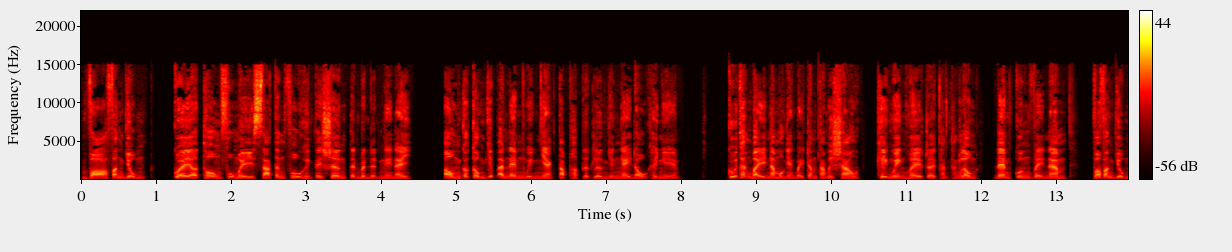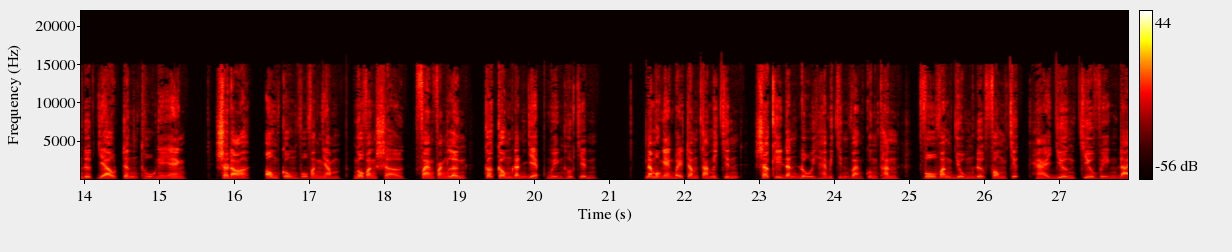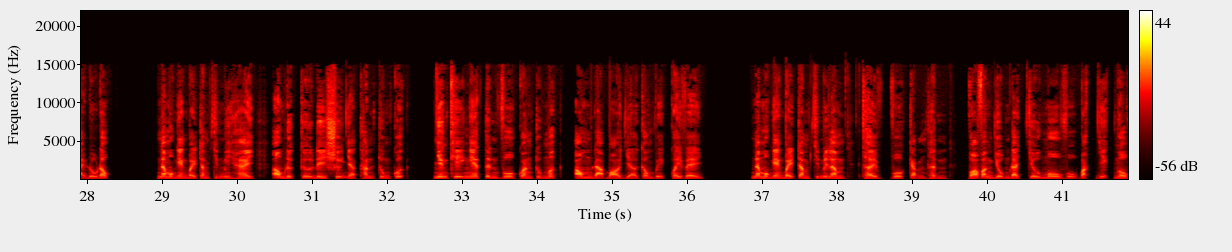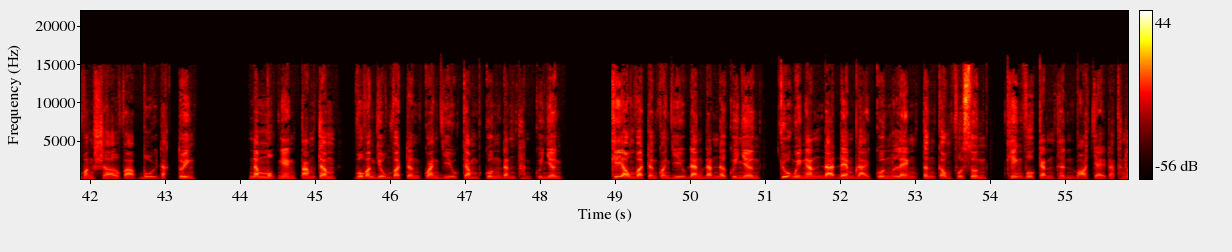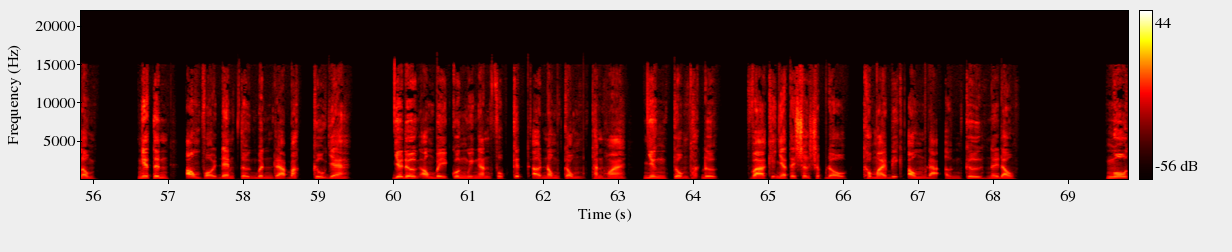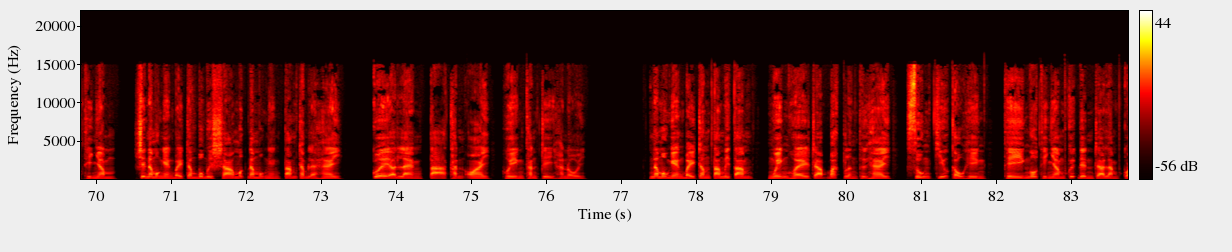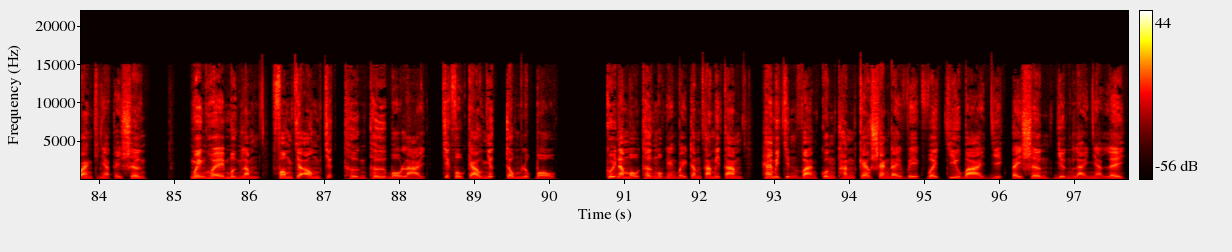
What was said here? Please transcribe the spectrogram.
Võ Văn Dũng, quê ở thôn Phú Mỹ, xã Tân Phú, huyện Tây Sơn, tỉnh Bình Định ngày nay. Ông có công giúp anh em Nguyễn Nhạc tập hợp lực lượng những ngày đầu khai nghĩa. Cuối tháng 7 năm 1786, khi Nguyễn Huệ rời thành Thăng Long, đem quân về Nam, Võ Văn Dũng được giao trấn thủ Nghệ An. Sau đó, ông cùng Vũ Văn Nhậm, Ngô Văn Sợ, Phan Văn Lân có công đánh dẹp Nguyễn Hữu Chỉnh. Năm 1789, sau khi đánh đuổi 29 vạn quân Thanh, Vũ Văn Dũng được phong chức Hải Dương Chiêu Viện Đại Đô Đốc. Năm 1792, ông được cử đi sứ nhà Thanh Trung Quốc, nhưng khi nghe tin vua Quang Trung mất, ông đã bỏ dở công việc quay về. Năm 1795, thời vua Cảnh Thịnh, Võ Văn Dũng đã chủ mưu vụ bắt giết Ngô Văn Sợ và Bùi Đắc Tuyên. Năm 1800, Vũ Văn Dũng và Trần Quang Diệu cầm quân đánh thành Quy Nhơn. Khi ông và Trần Quang Diệu đang đánh ở Quy Nhơn, chúa Nguyễn Ánh đã đem đại quân lén tấn công Phú Xuân, khiến vua Cảnh Thịnh bỏ chạy ra Thăng Long. Nghe tin, ông vội đem tượng binh ra bắt cứu giá. Giữa đường ông bị quân Nguyễn Ánh phục kích ở Nông Trống, Thanh Hóa, nhưng trốn thoát được. Và khi nhà Tây Sơn sụp đổ, không ai biết ông đã ẩn cư nơi đâu. Ngô Thị Nhậm, sinh năm 1746, mất năm 1802, quê ở làng Tả Thanh Oai, huyện Thanh Trì, Hà Nội. Năm 1788, Nguyễn Huệ ra Bắc lần thứ hai, xuống chiếu cầu hiền, thì Ngô Thị Nhậm quyết định ra làm quan cho nhà Tây Sơn. Nguyễn Huệ mừng lắm, phong cho ông chức thượng thư bộ lại, chức vụ cao nhất trong lục bộ. Cuối năm Mậu Thân 1788, 29 vạn quân Thanh kéo sang Đại Việt với chiêu bài diệt Tây Sơn dựng lại nhà Lê.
